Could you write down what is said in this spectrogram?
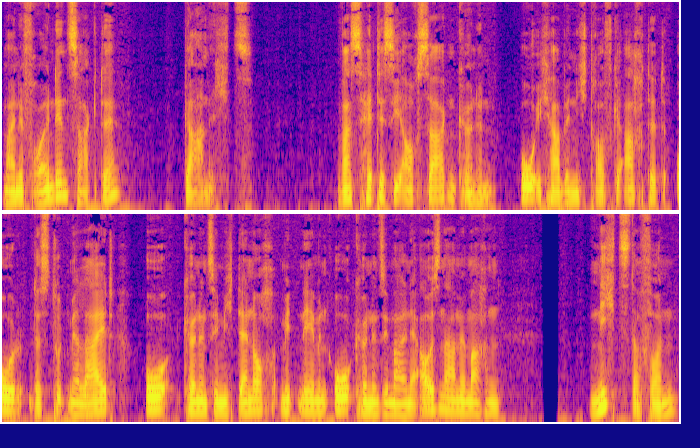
Meine Freundin sagte gar nichts. Was hätte sie auch sagen können? Oh, ich habe nicht drauf geachtet. Oh, das tut mir leid. Oh, können Sie mich dennoch mitnehmen? Oh, können Sie mal eine Ausnahme machen? Nichts davon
